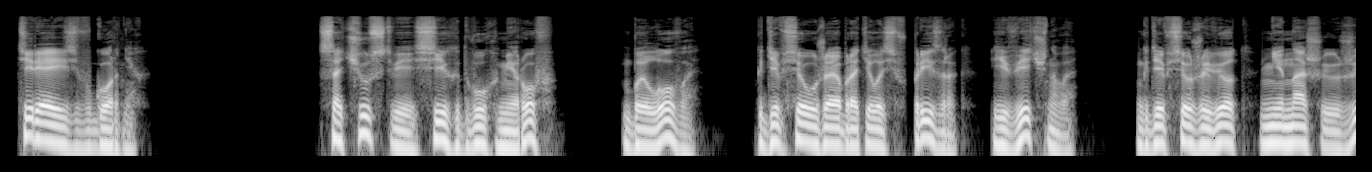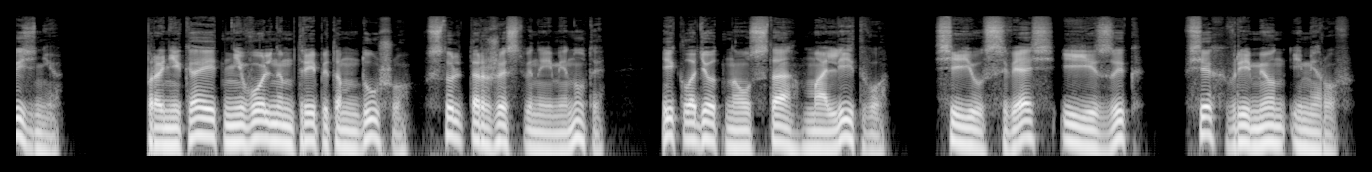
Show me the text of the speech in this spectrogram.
теряясь в горних. Сочувствие сих двух миров, былого, где все уже обратилось в призрак, и вечного, где все живет не нашей жизнью, проникает невольным трепетом душу в столь торжественные минуты и кладет на уста молитву, сию связь и язык всех времен и миров.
